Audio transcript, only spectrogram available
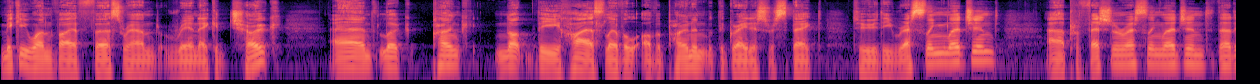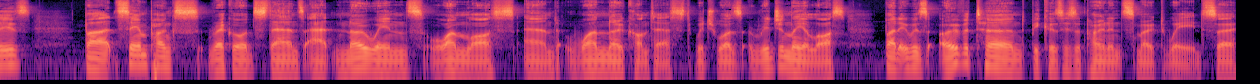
Mickey won via first round rear naked choke. And look, Punk, not the highest level of opponent, with the greatest respect to the wrestling legend, uh, professional wrestling legend, that is. But CM Punk's record stands at no wins, one loss, and one no contest, which was originally a loss, but it was overturned because his opponent smoked weed. So,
